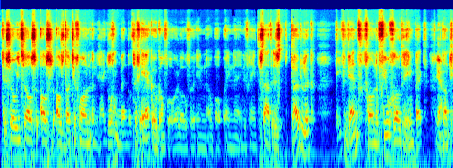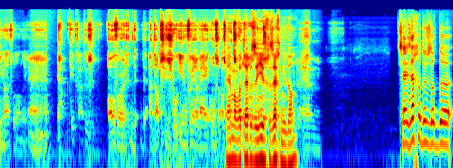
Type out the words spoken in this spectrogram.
Dus zoiets als, als, als dat je gewoon een rijk land bent dat zich airco kan veroorloven in, in, eh, in de Verenigde Staten... is duidelijk, evident, gewoon een veel grotere impact Ja. dan klimaatverandering. Ja. Ja, dit gaat dus over de, de adaptie, dus hoe in hoeverre wij ons als Hé, maar wat hebben ze hier gezegd nu dan? Ehm, Zij zeggen dus dat de,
